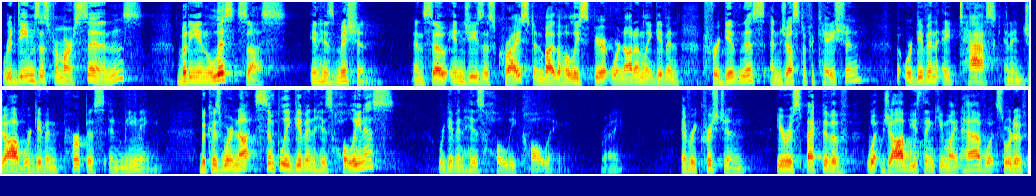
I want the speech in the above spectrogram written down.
redeems us from our sins, but he enlists us in his mission. And so, in Jesus Christ and by the Holy Spirit, we're not only given forgiveness and justification, but we're given a task and a job. We're given purpose and meaning because we're not simply given his holiness, we're given his holy calling, right? Every Christian, irrespective of what job you think you might have, what sort of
